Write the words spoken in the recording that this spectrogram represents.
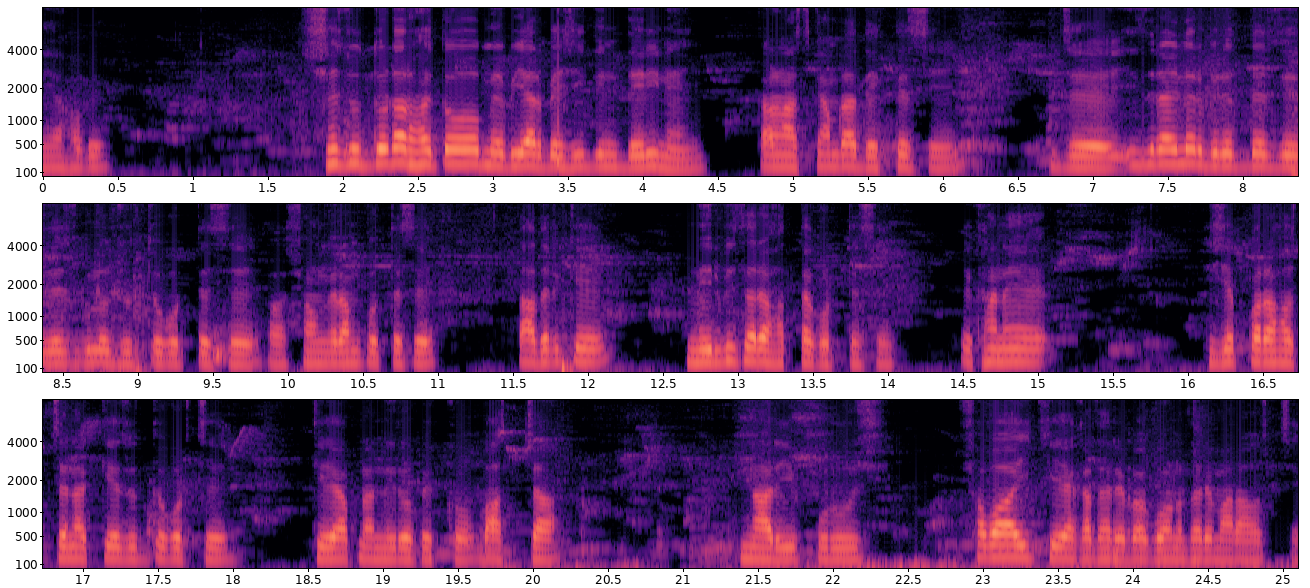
নিয়ে হবে। সে যুদ্ধটার হয়তো মেবি আর বেশি দিন দেরি নেই, কারণ আজকে আমরা দেখতেছি যে ইসরায়েলের বিরুদ্ধে যে দেশগুলো যুদ্ধ করতেছে বা সংগ্রাম করতেছে, তাদেরকে নির্বিচারে হত্যা করতেছে। এখানে হিসেব করা হচ্ছে না কে যুদ্ধ করছে, কে আপনার নিরপেক্ষ বাচ্চা, নারী, পুরুষ, সবাইকে একাধারে বা গণধারে মারা হচ্ছে।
